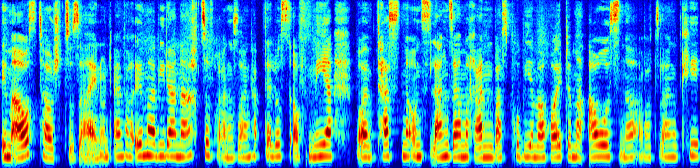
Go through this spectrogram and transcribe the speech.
im Austausch zu sein und einfach immer wieder nachzufragen, sagen, habt ihr Lust auf mehr? Wollen, tasten wir uns langsam ran, was probieren wir heute mal aus, ne? Aber zu sagen, okay,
